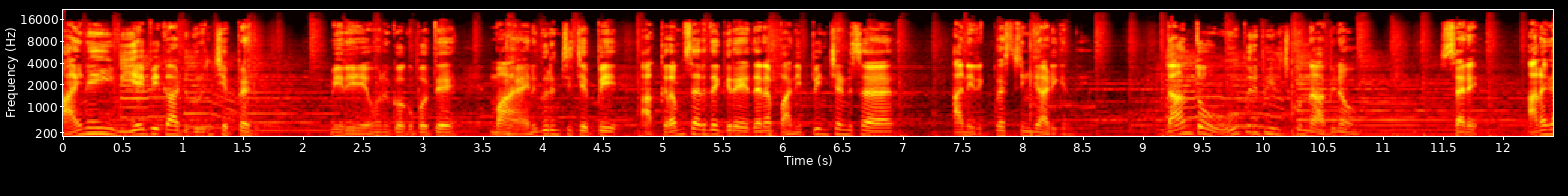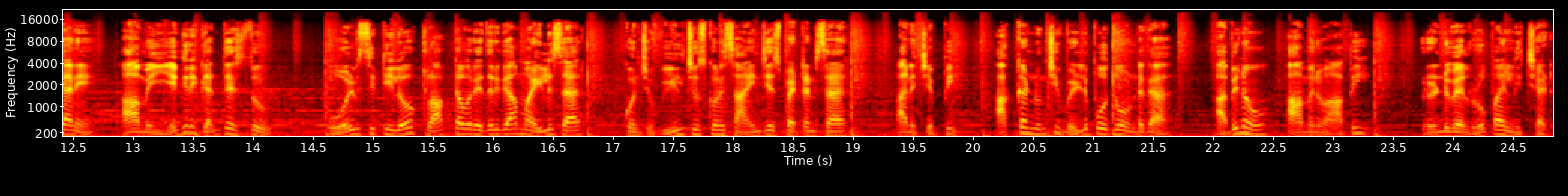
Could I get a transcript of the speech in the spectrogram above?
ఆయనే ఈ వీఐపీ కార్డు గురించి చెప్పాడు. మీరు ఏమనుకోకపోతే మా ఆయన గురించి చెప్పి అక్రమ్ సార్ దగ్గర ఏదైనా పనిపించండి సార్ అని రిక్వెస్టింగ్గా అడిగింది. దాంతో ఊపిరి పీల్చుకున్న అభినవ్ సరే అనగానే ఆమె ఎగిరి గంతేస్తూ ఓల్డ్ సిటీలో క్లాక్ టవర్ ఎదురుగా మా ఇల్లు సార్. కొంచెం వీలు చూసుకొని సాయం చేసి పెట్టండి సార్ అని చెప్పి అక్కడి నుంచి వెళ్ళిపోతూ ఉండగా అభినవ్ ఆమెను ఆపి రెండు వేల రూపాయలనిచ్చాడు.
